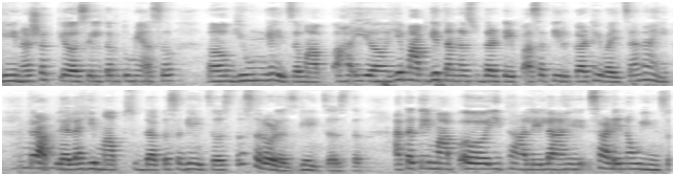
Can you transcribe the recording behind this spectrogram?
घेणं शक्य असेल तर तुम्ही असं घेऊन घ्यायचं माप. हा- हे माप घेताना सुद्धा टेप असा तिरका ठेवायचा नाही. तर आपल्याला हे माप सुद्धा कसं घ्यायचं असतं? सरळच घ्यायचं असतं. आता ते माप इथं आलेलं आहे साडेनऊ इंच.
